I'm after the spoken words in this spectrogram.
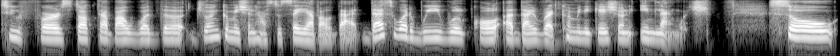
to first talk about what the Joint Commission has to say about that. That's what we will call a direct communication in language. So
